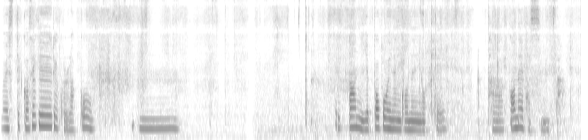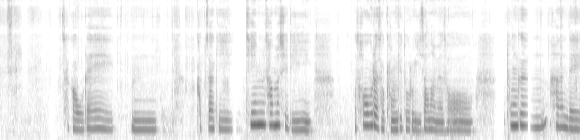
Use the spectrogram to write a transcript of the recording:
선물 스티커 3개를 골랐고 음, 일단 예뻐 보이는 거는 이렇게 다 꺼내봤습니다. 제가 올해 음, 갑자기 팀 사무실이 서울에서 경기도로 이전하면서 통근하는데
